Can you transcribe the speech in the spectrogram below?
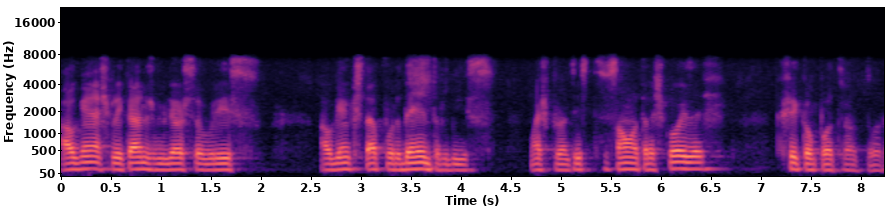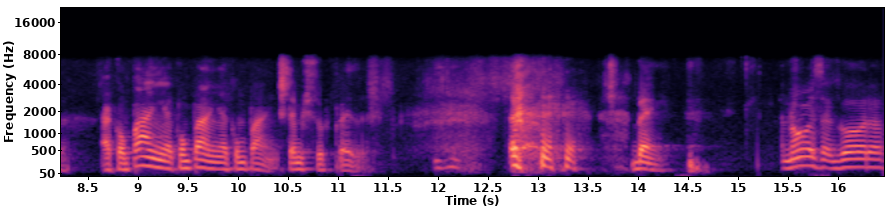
alguém a explicar-nos melhor sobre isso, alguém que está por dentro disso. Mas pronto, isto são outras coisas que ficam para outra altura. Acompanhe, acompanhe, acompanhe. Temos surpresas. Bem, nós agora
